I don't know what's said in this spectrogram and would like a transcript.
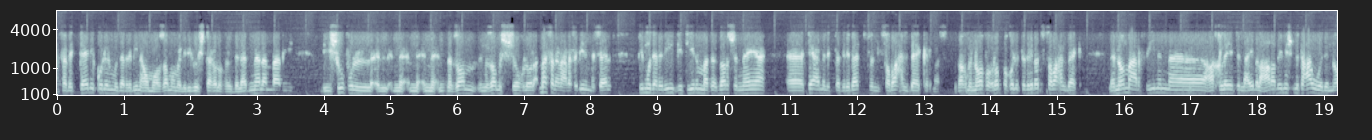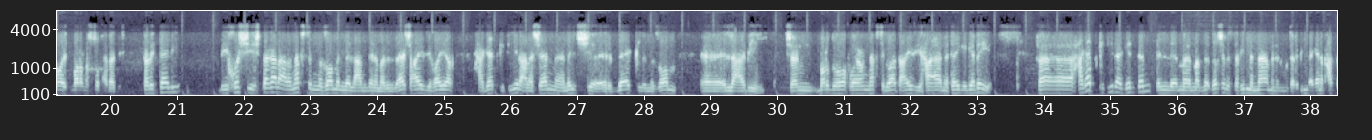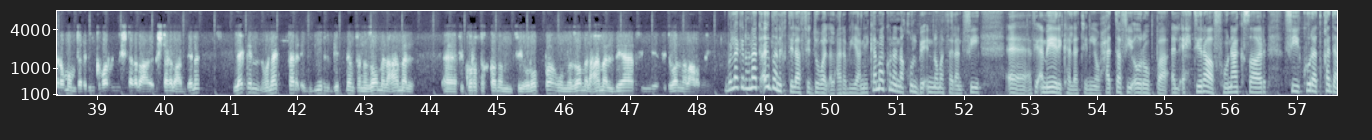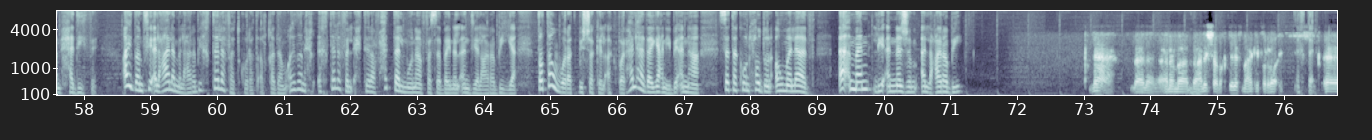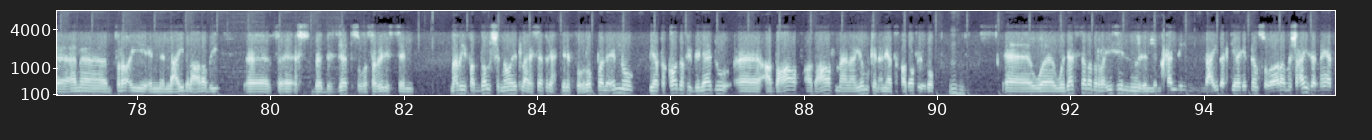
فبالتالي كل المدربين أو معظمهم اللي بيجوا يشتغلوا في بلادنا لما بي بيشوفوا ال- ال- ال- ال- النظام نظام الشغل مثلا على سبيل المثال في مدربين كتير ما تقدرش إن هي آه، تعمل التدريبات في الصباح الباكر مثلا رغم إن هو في أوروبا كل التدريبات الصباح الباكر لأن هم عارفين إن آه، عقلية اللعيب العربي مش متعود إن هو يتمرن الصبح بدري. فبالتالي بيخش يشتغل على نفس النظام اللي عندنا ما بيبقاش عايز يغير حاجات كتير علشان ما يعملش ارباك لنظام آه، اللاعبين. عشان برضه هو في نفس الوقت عايز يحقق نتائج إيجابية. فحاجات كتيرة جدا اللي ما بنقدرش نستفيد منها من المدربين الأجانب حتى لو هم مدربين كبار بيشتغلوا بيشتغلوا عندنا. لكن هناك فرق كبير جدا في نظام العمل آه، في كرة القدم في أوروبا ونظام العمل بها في في دولنا العربية. ولكن هناك أيضا اختلاف في الدول العربية. يعني كما كنا نقول بأنه مثلا في آه، في أمريكا اللاتينية وحتى في أوروبا الاحتراف هناك صار في كرة قدم حديثة. أيضا في العالم العربي اختلفت كرة القدم وأيضا اختلف الاحتراف حتى المنافسة بين الأندية العربية تطورت بشكل أكبر. هل هذا يعني بأنها ستكون حضن أو ملاذ امن للنجم العربي؟ لا لا لا, لا. أنا ما معلش بختلف معاكي في الرأي. اختلف. آه أنا في رأيي إن اللعيب العربي آه بالذات صغير السن ما بيفضلش إن هو يطلع يسافر يحترف في أوروبا لأنه بيتقاضى في بلاده آه أضعاف أضعاف ما يمكن أن يتقاضاه في أوروبا. آه وده السبب الرئيسي اللي مخلي لعيبة كتيرة جدا صغيرة مش عايزة إن هي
